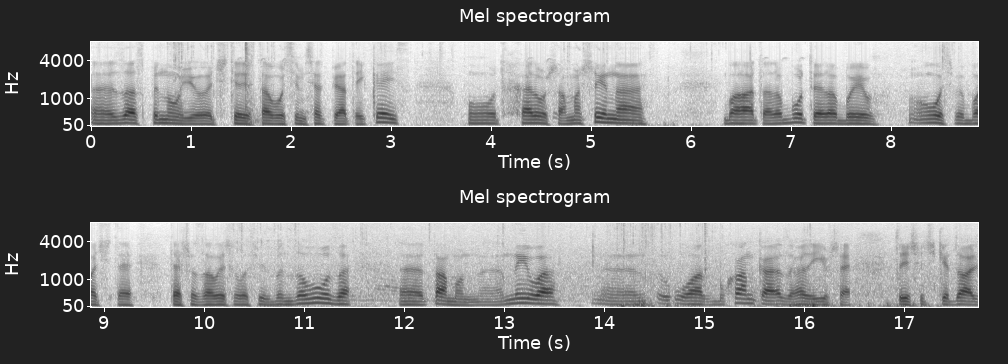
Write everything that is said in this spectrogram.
Е, За спиною 485 кейс. От, хороша машина, багато роботи робив. Ось ви бачите те, що залишилось від бензовоза. Е, Там он е, Нива, е, УАЗ Буханка згорівша. Трішечки далі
